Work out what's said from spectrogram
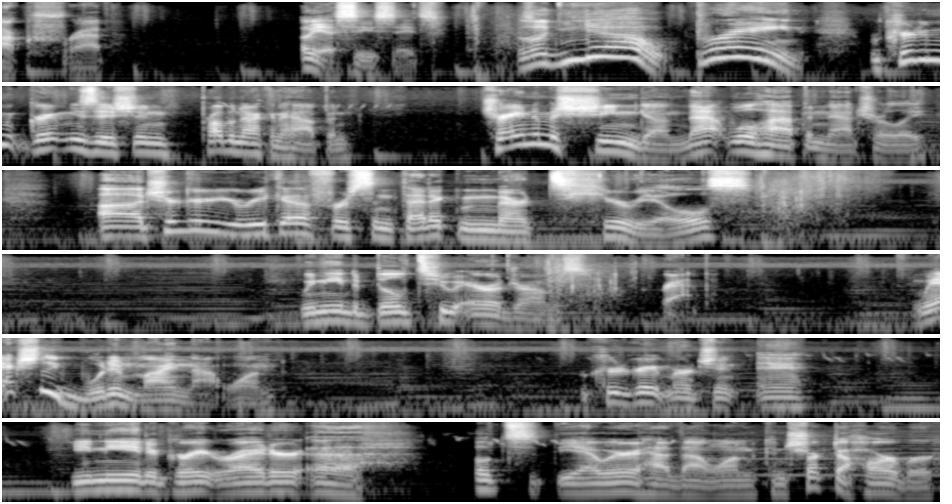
Oh, crap. Oh, yeah, city states. I was like, no, brain. Recruiting a great musician, probably not to happen. Train a machine gun, that will happen naturally. Uh, trigger Eureka for synthetic materials. We need to build two aerodromes. Crap. We actually wouldn't mind that one. Recruit a great merchant. Eh. You need a great rider. Ugh. Let's, yeah, we already had that one. Construct a harbor.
